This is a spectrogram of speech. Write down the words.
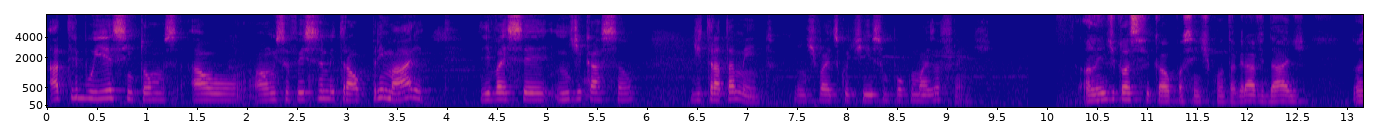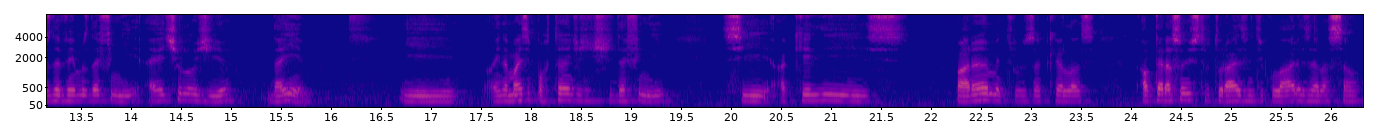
atribuir esses sintomas ao, a uma insuficiência mitral primária, ele vai ser indicação de tratamento. A gente vai discutir isso um pouco mais à frente. Além de classificar o paciente quanto à gravidade, nós devemos definir a etiologia da IM. E ainda mais importante a gente definir se aqueles parâmetros, aquelas alterações estruturais ventriculares, elas são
